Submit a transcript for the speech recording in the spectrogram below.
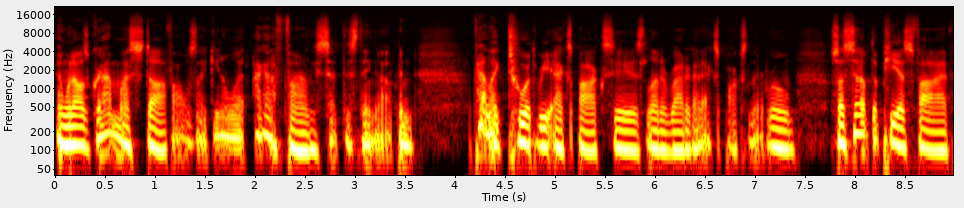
And when I was grabbing my stuff, I was like, you know what? I gotta finally set this thing up. And I've had like two or three Xboxes. London Ryder got an Xbox in their room. So I set up the PS5,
